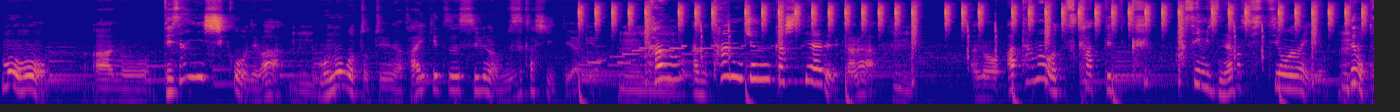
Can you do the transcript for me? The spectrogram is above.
もうあのデザイン思考ではうん。物事というのは解決するのは難しいっていうわけよ。うん。かんあの単純化してあるからうんあの頭を使ってく汗水流す必要はないよ、うん。でも根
